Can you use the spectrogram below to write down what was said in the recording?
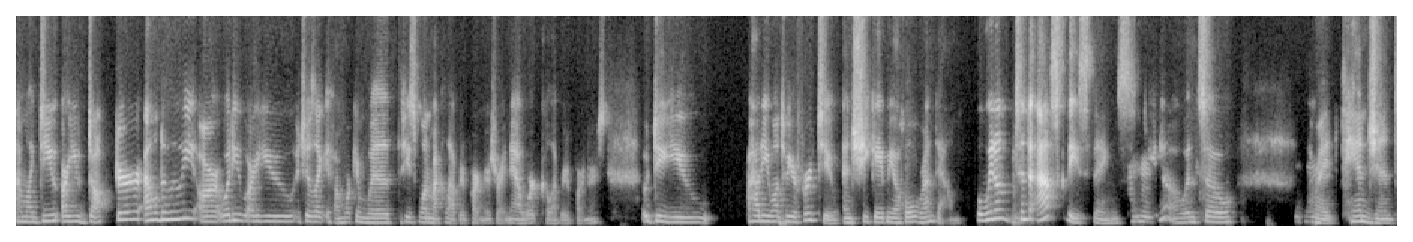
I'm like, do you, are you Dr. Aldamui or what do you, are you? And she was like, if I'm working with, she's one of my collaborative partners right now, work collaborative partners. Do you, how do you want to be referred to? And she gave me a whole rundown. But we don't tend to ask these things, mm-hmm. you know, and so Mm-hmm. Right, tangent.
